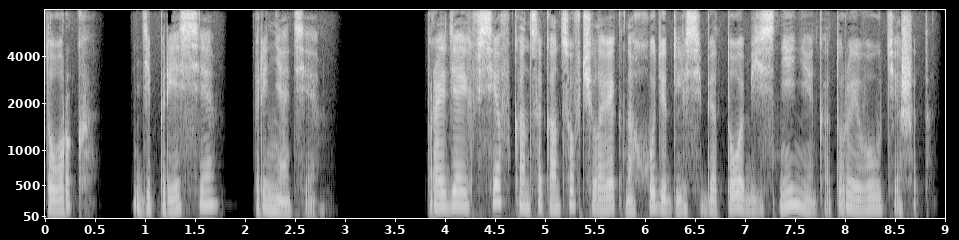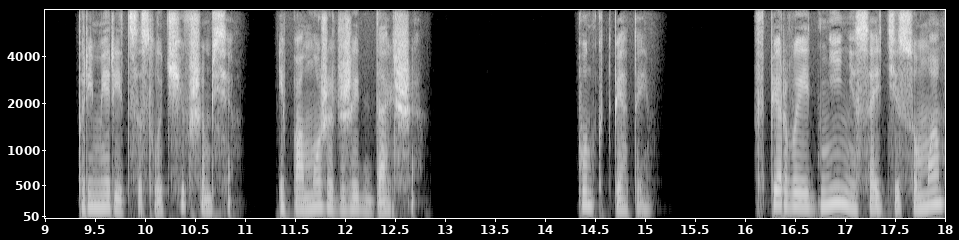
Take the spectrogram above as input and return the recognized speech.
торг, депрессия, принятие. Пройдя их все, в конце концов человек находит для себя то объяснение, которое его утешит, примириться с случившимся и поможет жить дальше. Пункт пятый. В первые дни не сойти с ума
